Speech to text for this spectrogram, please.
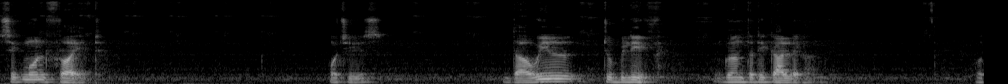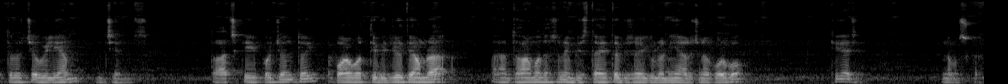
Sigmund Freud. পঁচিশ। The will to believe. গ্রন্থটি কার লেখা? উত্তর হচ্ছে উইলিয়াম জেমস। তো আজকে এই পর্যন্তই। পরবর্তী ভিডিওতে আমরা ধর্মদর্শনের বিস্তারিত বিষয়গুলো নিয়ে আলোচনা করব। ঠিক আছে? নমস্কার।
